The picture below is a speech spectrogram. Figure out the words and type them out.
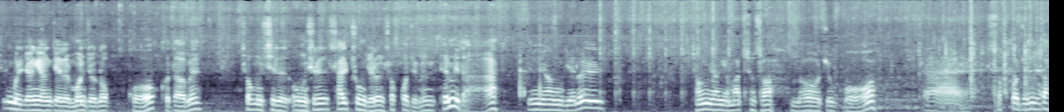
식물 영양제를 먼저 넣고 그 다음에 청실홍실 살충제를 섞어주면 됩니다. 영양제를 정량에 맞춰서 넣어주고 잘 섞어줍니다.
